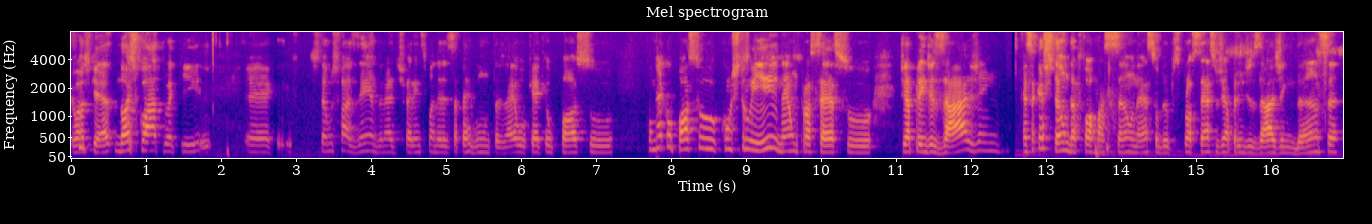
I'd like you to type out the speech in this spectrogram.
eu acho que é, nós quatro aqui é, estamos fazendo, né? Diferentes maneiras essa pergunta, né? O que é que eu posso, como é que eu posso construir, né? Um processo de aprendizagem essa questão da formação, né, sobre os processos de aprendizagem em dança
